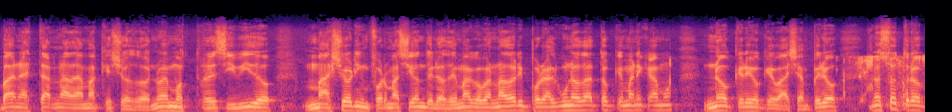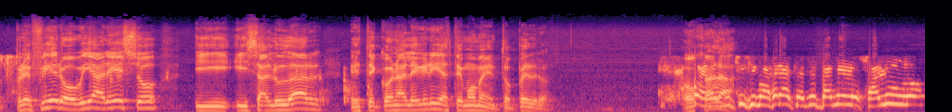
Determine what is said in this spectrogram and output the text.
van a estar nada más que ellos dos. No hemos recibido mayor información de los demás gobernadores y por algunos datos que manejamos no creo que vayan. Pero nosotros prefiero obviar eso y, saludar este, con alegría este momento, Pedro. Bueno, muchísimas gracias. Yo también los saludo.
